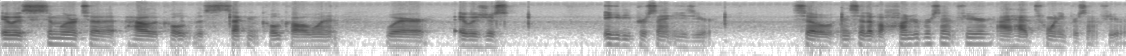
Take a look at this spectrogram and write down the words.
it was similar to how the cold the second cold call went where it was just 80% easier. So instead of 100% fear, I had 20% fear.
